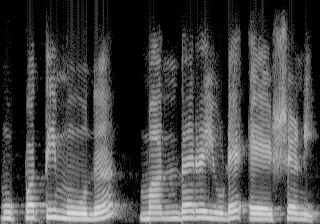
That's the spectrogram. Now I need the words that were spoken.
മുപ്പത്തിമൂന്ന് മന്ദരയുടെ ഏഷണി.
